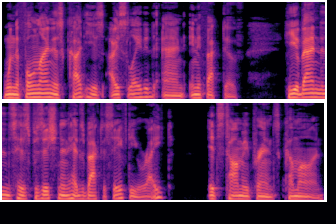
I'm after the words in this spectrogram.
When the phone line is cut, he is isolated and ineffective. He abandons his position and heads back to safety, right? It's Tommy Prince, come on.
